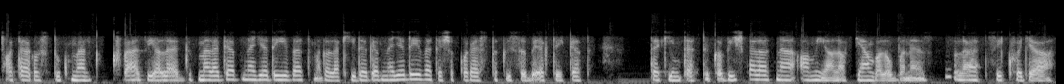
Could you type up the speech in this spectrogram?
határoztuk meg kvázi a legmelegebb negyedévet, meg a leghidegebb negyedévet, és akkor ezt a küszöbértéket tekintettük a vizsgálatnál, ami alapján valóban ez látszik, hogy a,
